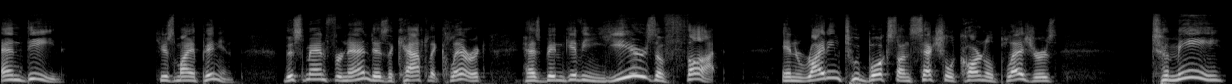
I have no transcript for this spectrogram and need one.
and deed. Here's my opinion This man Fernandez, a Catholic cleric, has been giving years of thought in writing two books on sexual carnal pleasures. To me,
